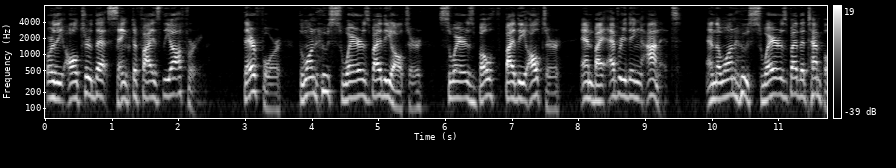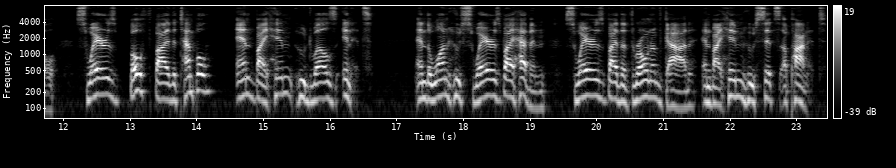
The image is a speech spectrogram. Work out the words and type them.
or the altar that sanctifies the offering. Therefore, the one who swears by the altar swears both by the altar and by everything on it, and the one who swears by the temple swears both by the temple and by him who dwells in it. And the one who swears by heaven swears by the throne of God and by him who sits upon it.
